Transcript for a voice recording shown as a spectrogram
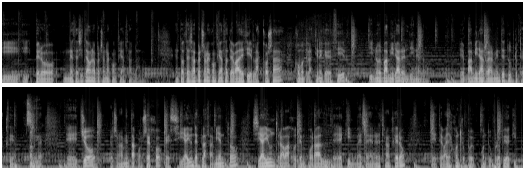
y, pero necesitas una persona de confianza al lado. Entonces esa persona de confianza te va a decir las cosas como te las tiene que decir y no va a mirar el dinero, eh, va a mirar realmente tu protección. Entonces eh, yo personalmente aconsejo que si hay un desplazamiento, si hay un trabajo temporal de X meses en el extranjero, que te vayas con tu, con tu propio equipo.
